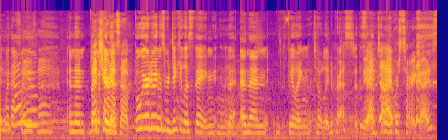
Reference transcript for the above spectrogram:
with without so you. sad. And then but That cheered then- us up. But we were doing this ridiculous thing, that, and then feeling totally depressed at the Yeah, same time. we're like, we're sorry, guys.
